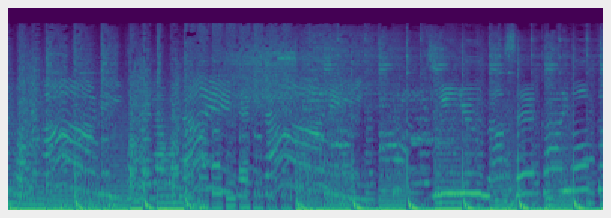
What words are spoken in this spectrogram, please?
もありわないでな自由な世界のど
